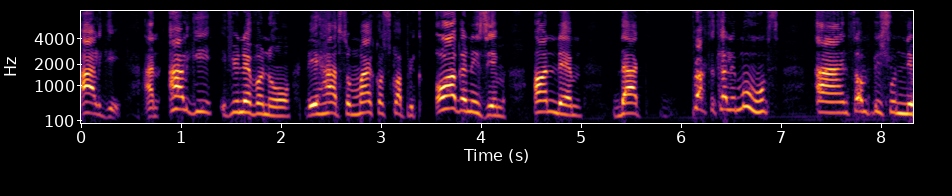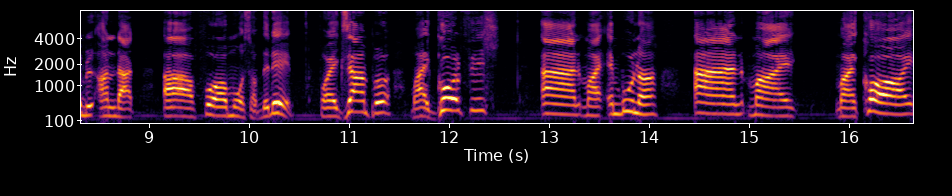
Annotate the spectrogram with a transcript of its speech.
algae. And algae, if you never know, they have some microscopic organism on them that practically moves. And some fish will nibble on that uh, for most of the day. For example, my goldfish and my Mbuna and my my koi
